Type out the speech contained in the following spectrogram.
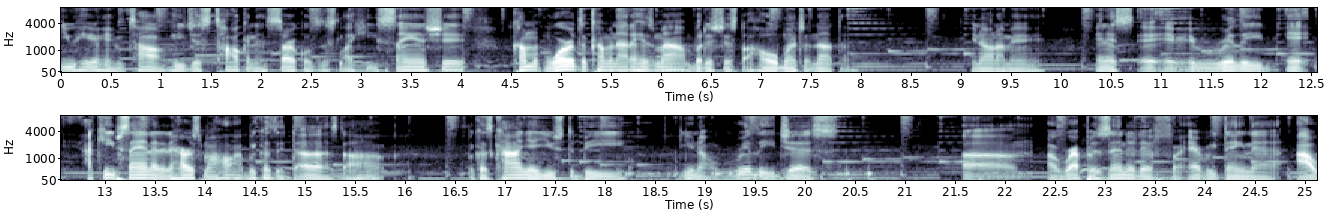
you hear him talk, he just talking in circles. It's like he's saying shit. Come words are coming out of his mouth, but it's just a whole bunch of nothing. You know what I mean? And it's it, it, it really it I keep saying that it hurts my heart because it does, dog. Because Kanye used to be, you know, really just um, a representative for everything that I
